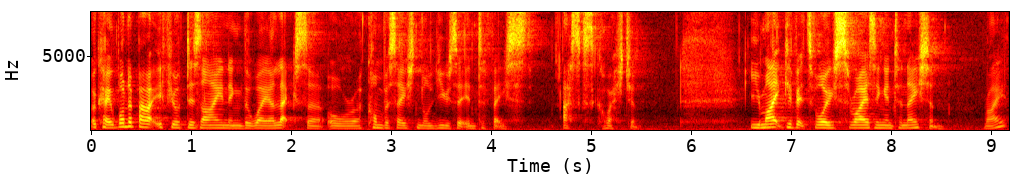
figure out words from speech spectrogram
Okay, what about if you're designing the way Alexa or a conversational user interface asks a question? You might give its voice rising intonation, right?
